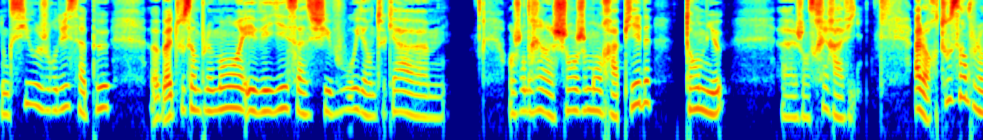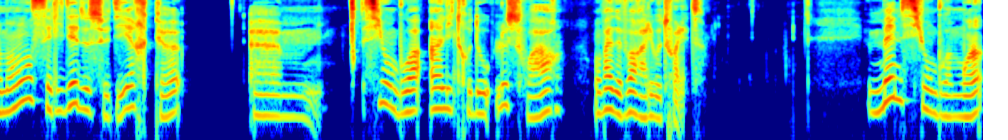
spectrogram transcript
Donc si aujourd'hui ça peut euh, bah, tout simplement éveiller ça chez vous et en tout cas euh, engendrer un changement rapide, tant mieux. Euh, j'en serais ravie. Alors tout simplement, c'est l'idée de se dire que si on boit un litre d'eau le soir, on va devoir aller aux toilettes. Même si on boit moins,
